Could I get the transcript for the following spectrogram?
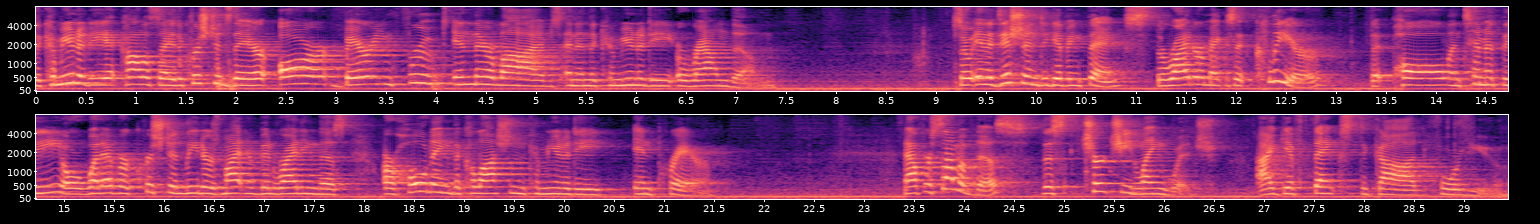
The community at Colossae, the Christians there, are bearing fruit in their lives and in the community around them. So, in addition to giving thanks, the writer makes it clear that Paul and Timothy, or whatever Christian leaders might have been writing this, are holding the Colossian community in prayer. Now, for some of this, this churchy language, I give thanks to God for you,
